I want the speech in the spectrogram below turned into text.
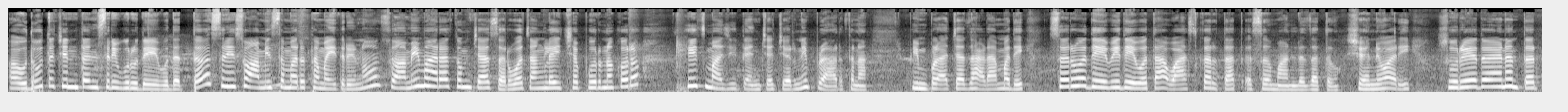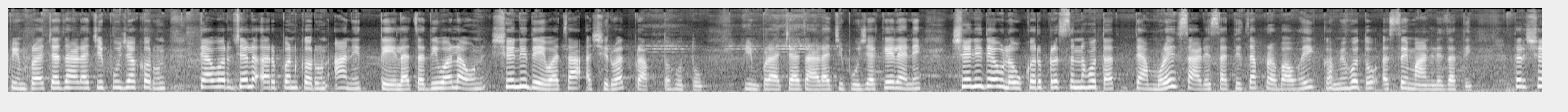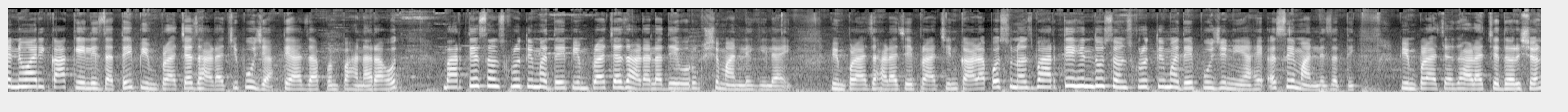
अवधूत चिंतन श्री गुरुदेव दत्त श्री स्वामी समर्थ मैत्रिणो स्वामी महाराज तुमच्या सर्व चांगल्या इच्छा पूर्ण करो हीच माझी त्यांच्या चरणी प्रार्थना. पिंपळाच्या झाडामध्ये सर्व देवी देवता वास करतात असं मानलं जातं. शनिवारी सूर्योदयानंतर पिंपळाच्या झाडाची पूजा करून त्यावर जल अर्पण करून आणि तेलाचा दिवा लावून शनिदेवाचा आशीर्वाद प्राप्त होतो. पिंपळाच्या झाडाची पूजा केल्याने शनिदेव लवकर प्रसन्न होतात. त्यामुळे साडेसातीचा प्रभावही कमी होतो असे मानले जाते. तर शनिवारी का केली जाते पिंपळाच्या झाडाची पूजा? ते आज आपण पाहणार आहोत. भारतीय संस्कृतीमध्ये पिंपळाच्या झाडाला देववृक्ष मानले गेले आहे. पिंपळा झाडाचे प्राचीन काळापासूनच भारतीय हिंदू संस्कृतीमध्ये पूजनीय आहे असे मानले जाते. पिंपळाच्या झाडाचे दर्शन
